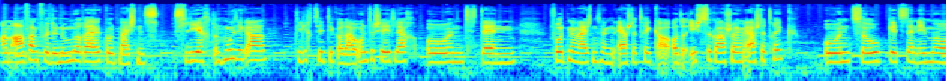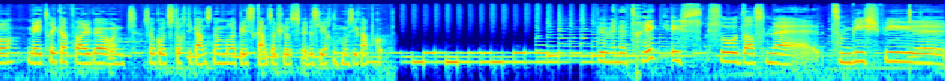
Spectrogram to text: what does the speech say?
Am Anfang der Nummer geht meistens das Licht und Musik an, gleichzeitig oder auch unterschiedlich. Und dann fährt man meistens mit dem ersten Trick an oder ist sogar schon im ersten Trick. Und so geht es dann immer mehr Trickabfolgen und so geht es durch die ganze Nummer bis ganz am Schluss, wie das Licht und Musik abgeht. Einem Trick ist so, dass man zum Beispiel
